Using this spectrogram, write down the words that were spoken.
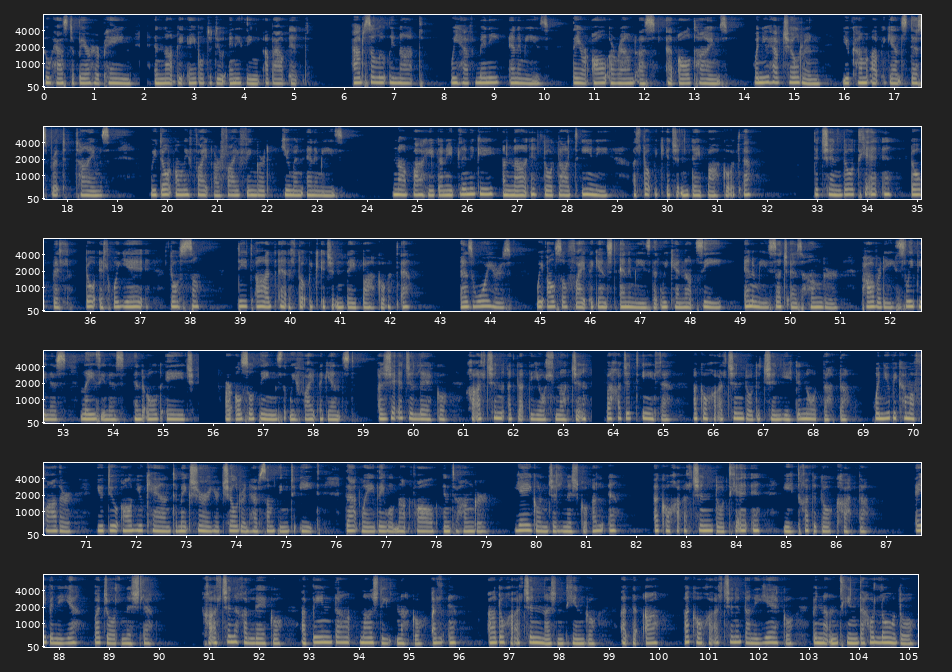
who has to bear her pain and not be able to do anything about it. Absolutely not. We have many enemies. They are all around us at all times. When you have children, you come up against desperate times. We don't only fight our five fingered human enemies na pahitanit linigi anna do dat ini as topik itchen de bakot e. De do tke e do bel do el hoye do san dit ad e as topik itchen de bakot e. Eh? As warriors, we also fight against enemies that we cannot see, enemies such as hunger, poverty, sleepiness, laziness, and old age are also things that we fight against. Aje'ejeleko cha'alchin adatiol nache bachajit ile ako cha'alchin dodachin yihdenotata. When you become a father, you do all you can to make sure your children have something to eat. That way they will not fall into hunger. Do do krata. Ebeniya bajol nishle. Cha alchin chaleko a binda najdi nako al-e ado cha alchin najn tkingo at the a akoha alchin dani yeko binna antkin da holodo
